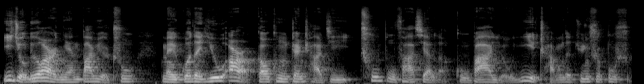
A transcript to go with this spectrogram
一九六二年八月初，美国的 U 二高空侦察机初步发现了古巴有异常的军事部署。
